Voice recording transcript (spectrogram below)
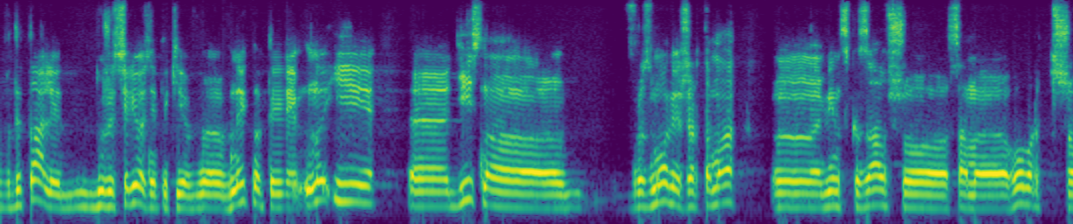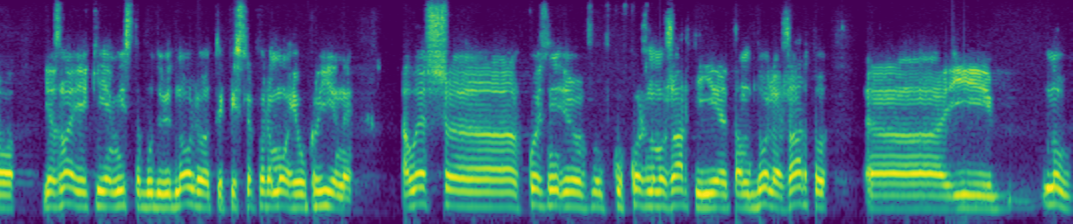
в деталі дуже серйозні такі вникнути. Ну і дійсно в розмові жартома він сказав, що саме Говард, що я знаю, яке я місто буду відновлювати після перемоги України. Але ж е, в кожній в, в кожному жарті є там доля жарту, е, і ну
